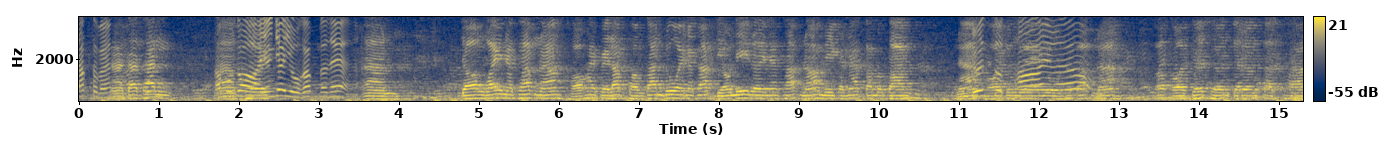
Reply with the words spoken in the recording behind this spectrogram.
นักแสวงอ่าถ้าท่านทำบุญก็อ่าเคยังเยอะอยู่ครับตอนนี้อ่านจองไว้นะครับนะ ขอให้ไปรับของท่านด้วยนะครับ เดี๋ยวนี้เลยนะครับเนาะมีคณะกรรมการนะคืนสุดท้ายคอดูแอยู่นะครับนะก็ขอเชิญเชิญเจริญศรัทธา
